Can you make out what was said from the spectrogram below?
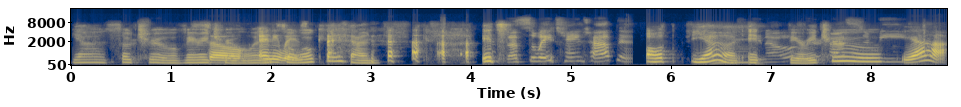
Yeah, so true. Very so, true. And anyways, so, okay then. it's that's the way change happens. Oh, yeah, it you know, very true. Yeah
